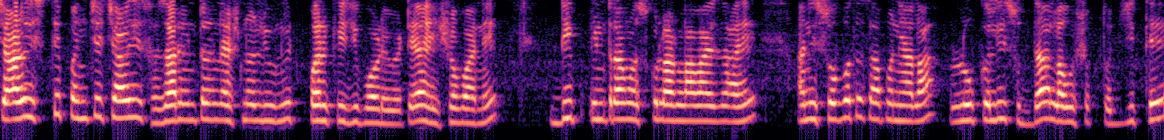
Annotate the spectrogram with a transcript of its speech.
चाळीस ते पंचेचाळीस हजार international unit per K G body weight या हिशोबाने डीप इंट्रामस्क्युलर लावायचं आहे. आणि सोबतच आपण याला लोकलीसुद्धा लावू शकतो जिथे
